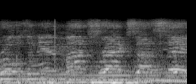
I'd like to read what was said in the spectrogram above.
frozen in my tracks. I said.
